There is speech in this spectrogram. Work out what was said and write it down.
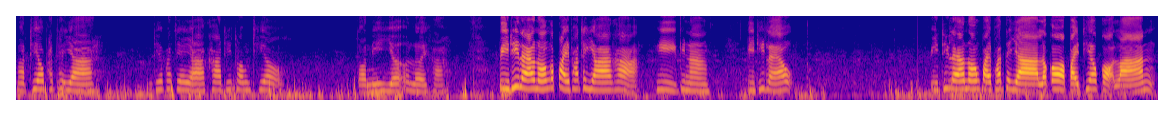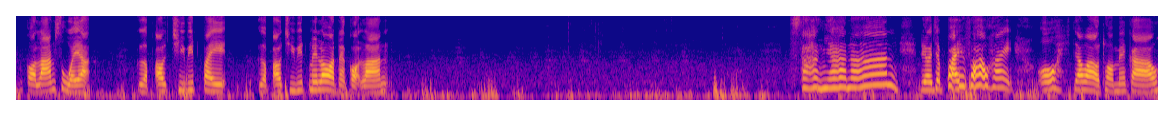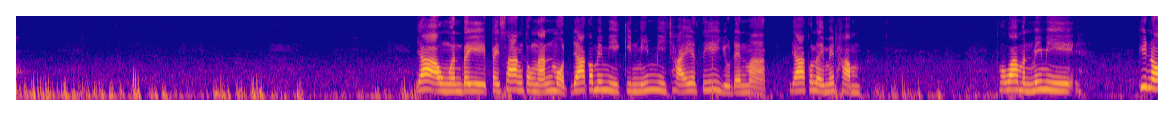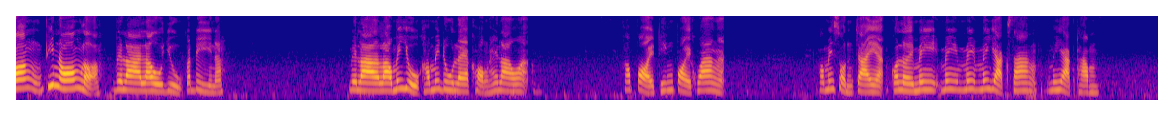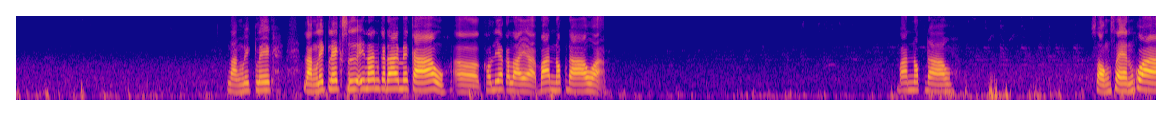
มาเที่ยวพัทยามาเที่ยวพัทยาค่าที่ท่องเที่ยว ตอนนี้เยอะเลยค่ะ ปีที่แล้วน้องก็ไปพัทยาค่ะ พี่พี่นาง ปีที่แล้ว ปีที่แล้วน้องไปพัทยาแล้วก็ไปเที่ยวเกาะล้าน เกาะล้านสวยอะ่ะ เกือบเอาชีวิตไป เกือบเอาชีวิตไม่รอดเนี่ยเกาะล้านสร้างยานั้น เดี๋ยวจะไปเฝ้าให้ โอ้ยจะว่าวทอมแม่กาว ย่าเอาเงินไปไปสร้างตรงนั้นหมด ย่าก็ไม่มีกินมิมีใช้อะสิอยู่เดนมาร์ก ย่าก็เลยไม่ทำ เพราะว่ามันไม่มีพี่น้องพี่น้องเหรอ เวลาเราอยู่ก็ดีนะ เวลาเราไม่อยู่เขาไม่ดูแลของให้เราอะ่ะเขาปล่อยทิ้งปล่อยขว้างอะ่ะเขาไม่สนใจอะ่ะ ก็เลยไม่ไม่ไม่ไม่อยากสร้างไม่อยากทำ หลังเล็กๆ หลังเล็กๆ ซื้อไอ้นั่นก็ได้แม่กาว เออเขาเรียกอะไรอะ่ะ บ้านน็อกดาวอะ บ้านน็อกดาวสองแสนกว่า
